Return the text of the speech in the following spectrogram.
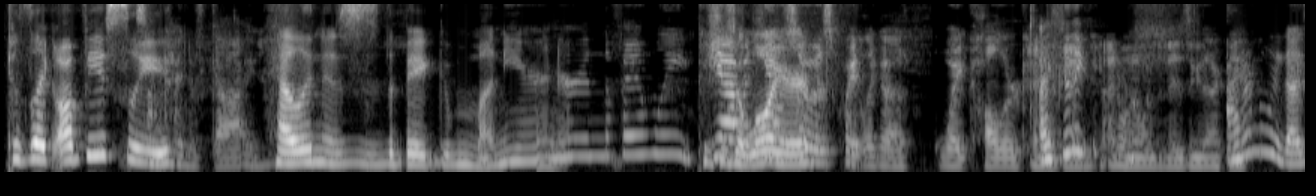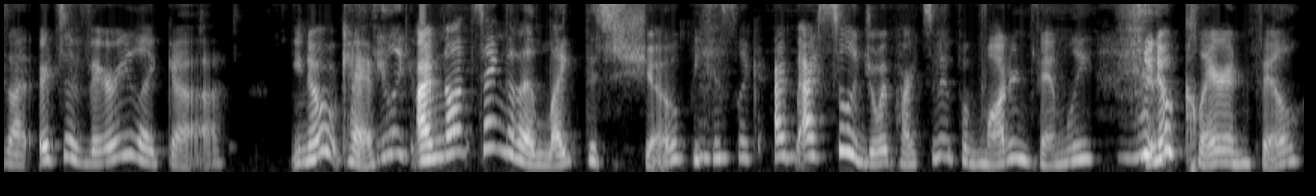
Because like some obviously kind of guy. Helen is the big money earner in the family because yeah, she's a but lawyer. He also is quite like a white collar kind I of. feel gig. like- I don't know what it is exactly. I don't know what it does. That it's a very like uh, you know, okay. I feel like I'm not saying that I like this show because like I I still enjoy parts of it, but Modern Family, you know Claire and Phil,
